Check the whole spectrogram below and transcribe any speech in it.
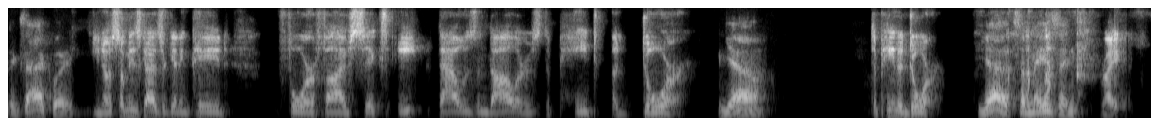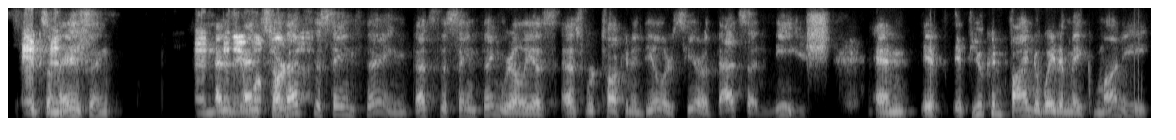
exactly. You know, some of these guys are getting paid four, five, six, eight thousand dollars to paint a door. Yeah. To paint a door. Yeah, it's amazing. right. And, it's amazing. And and, and, and so that's that. the same thing. That's the same thing, really, as as we're talking to dealers here. That's a niche, and if if you can find a way to make money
